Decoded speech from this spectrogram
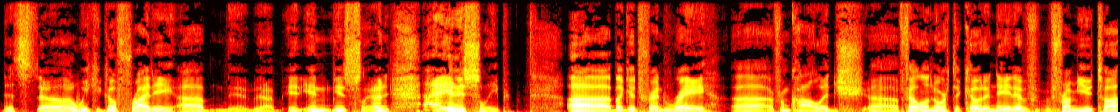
this uh, a week ago Friday uh, in, his sleep. In his sleep. Uh, my good friend Ray uh, from college, uh, fellow North Dakota native from Utah,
